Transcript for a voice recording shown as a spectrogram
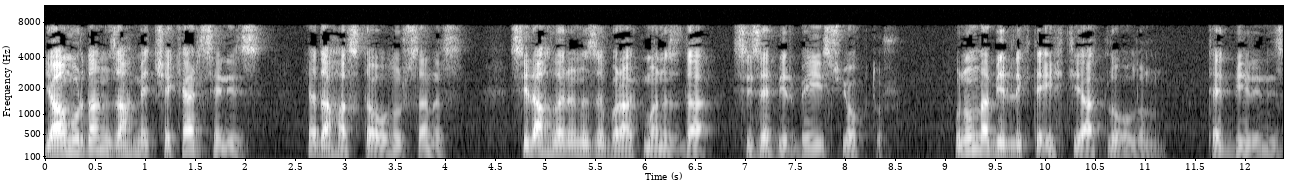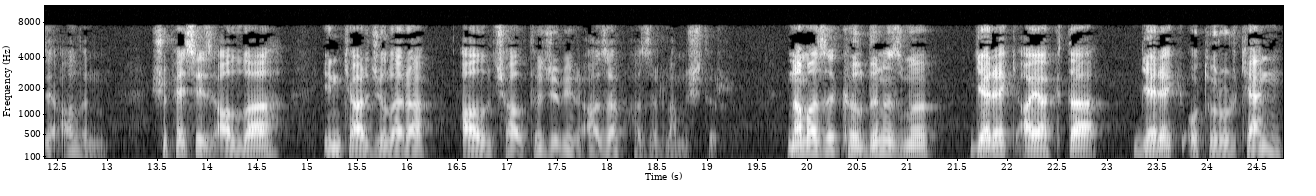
Yağmurdan zahmet çekerseniz ya da hasta olursanız, silahlarınızı bırakmanızda size bir beis yoktur. Bununla birlikte ihtiyatlı olun, tedbirinizi alın. Şüphesiz Allah, inkarcılara alçaltıcı bir azap hazırlamıştır. Namazı kıldınız mı, gerek ayakta, gerek otururken,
